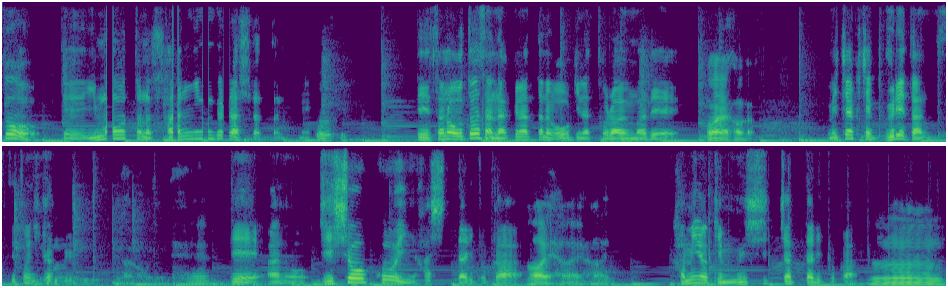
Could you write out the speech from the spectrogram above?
と、えー妹の3人暮らしだったんですね。うんで、そのお父さん亡くなったのが大きなトラウマで、はいはめちゃくちゃグレたんですって、とにかく。い。なるほどね。で、あの、自傷行為に走ったりとか、はいはいはい。髪の毛むしっちゃったりとか、うーん。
